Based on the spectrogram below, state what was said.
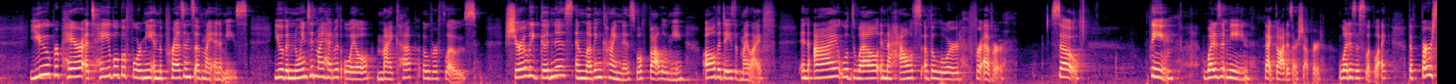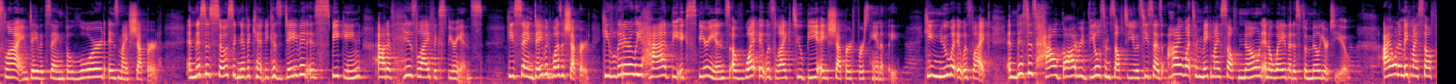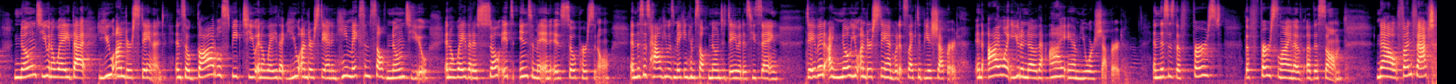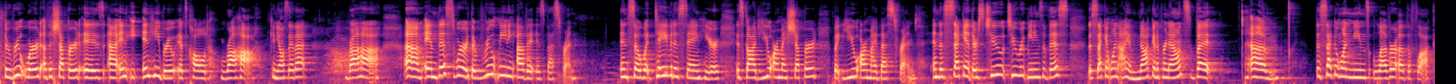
You prepare a table before me in the presence of my enemies. You have anointed my head with oil, my cup overflows. Surely goodness and loving kindness will follow me all the days of my life, and I will dwell in the house of the Lord forever. So, theme what does it mean that God is our shepherd? What does this look like? the first line, David saying, The Lord is my shepherd. And this is so significant because David is speaking out of his life experience. He's saying David was a shepherd. He literally had the experience of what it was like to be a shepherd firsthandedly. He knew what it was like. And this is how God reveals himself to you as he says, I want to make myself known in a way that is familiar to you. I want to make myself known to you in a way that you understand. And so God will speak to you in a way that you understand, and He makes Himself known to you in a way that is so intimate and is so personal. And this is how He was making Himself known to David as He's saying, David, I know you understand what it's like to be a shepherd, and I want you to know that I am your shepherd. And this is the first the first line of, of this psalm. Now, fun fact the root word of the shepherd is uh, in, in Hebrew, it's called raha. Can y'all say that? Raha. Um, and this word, the root meaning of it is best friend. And so, what David is saying here is God, you are my shepherd, but you are my best friend. And the second, there's two, two root meanings of this. The second one I am not going to pronounce, but um, the second one means lover of the flock.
